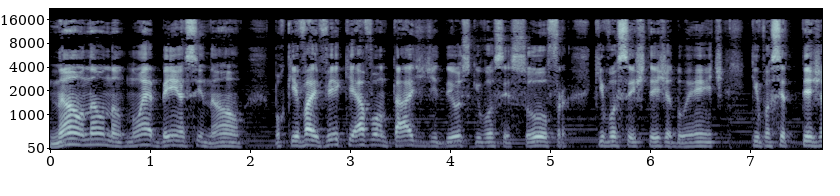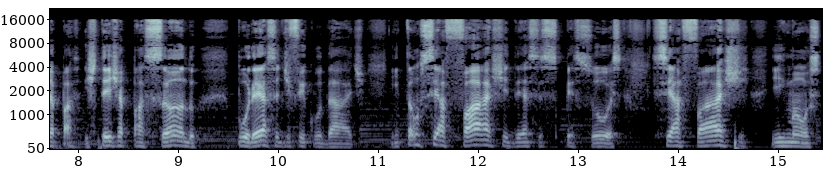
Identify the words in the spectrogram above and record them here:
Não, não, não, não é bem assim não, porque vai ver que é a vontade de Deus que você sofra, que você esteja doente, que você esteja, esteja passando por essa dificuldade. Então se afaste dessas pessoas, se afaste, irmãos,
